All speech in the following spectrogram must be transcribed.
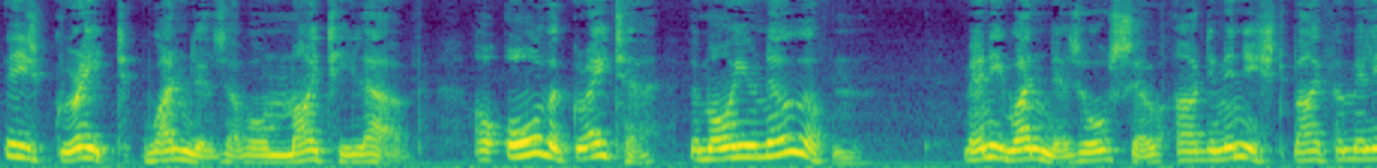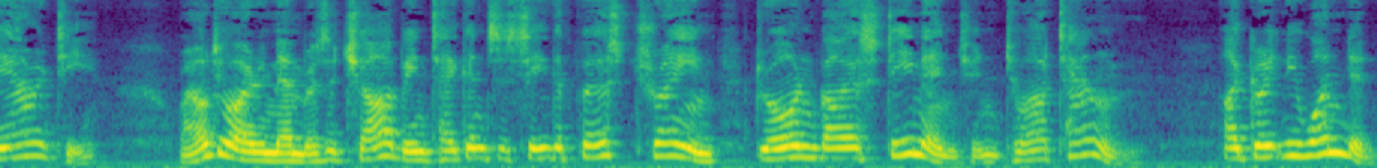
These great wonders of almighty love are all the greater the more you know of them. Many wonders also are diminished by familiarity. Well do I remember as a child being taken to see the first train drawn by a steam engine to our town. I greatly wondered,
